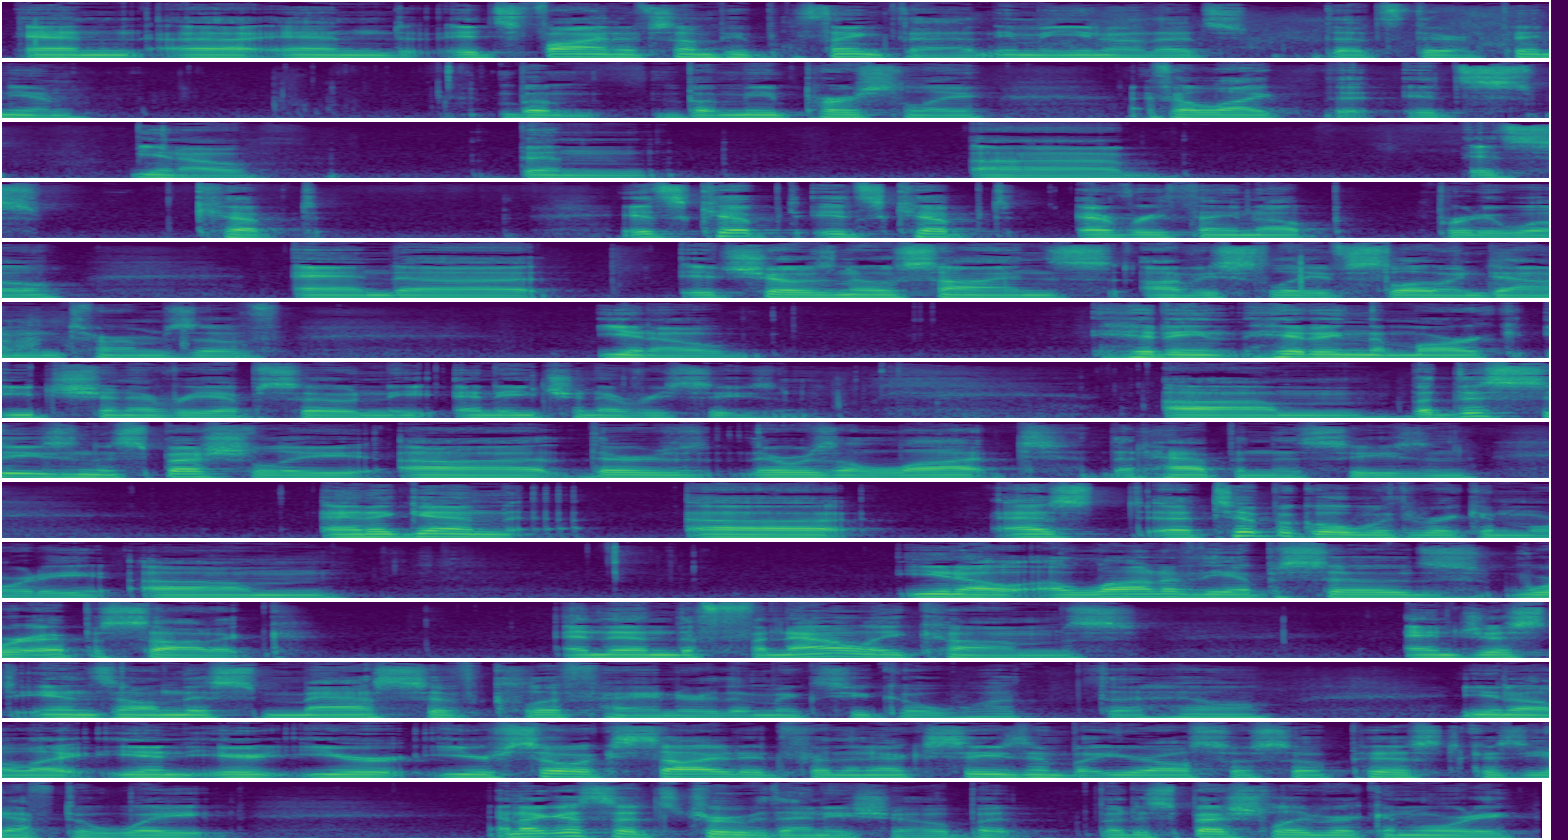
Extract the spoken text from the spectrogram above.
and uh, and it's fine if some people think that. I mean, you know, that's that's their opinion. But but me personally, I feel like that it's you know been uh, it's kept it's kept it's kept everything up pretty well, and uh, it shows no signs, obviously, of slowing down in terms of you know hitting hitting the mark each and every episode and each and every season. Um, but this season especially, uh, there's there was a lot that happened this season, and again, uh, as uh, typical with Rick and Morty, um, you know, a lot of the episodes were episodic, and then the finale comes, and just ends on this massive cliffhanger that makes you go, "What the hell?" You know, like and you're you're you're so excited for the next season, but you're also so pissed because you have to wait. And I guess that's true with any show, but but especially Rick and Morty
